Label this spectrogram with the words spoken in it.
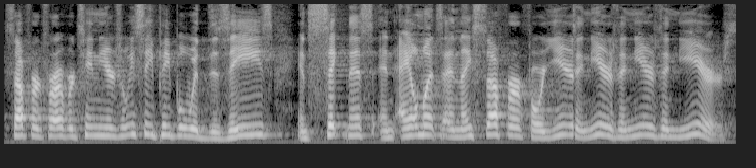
suffered for over 10 years. We see people with disease and sickness and ailments, and they suffer for years and years and years and years.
